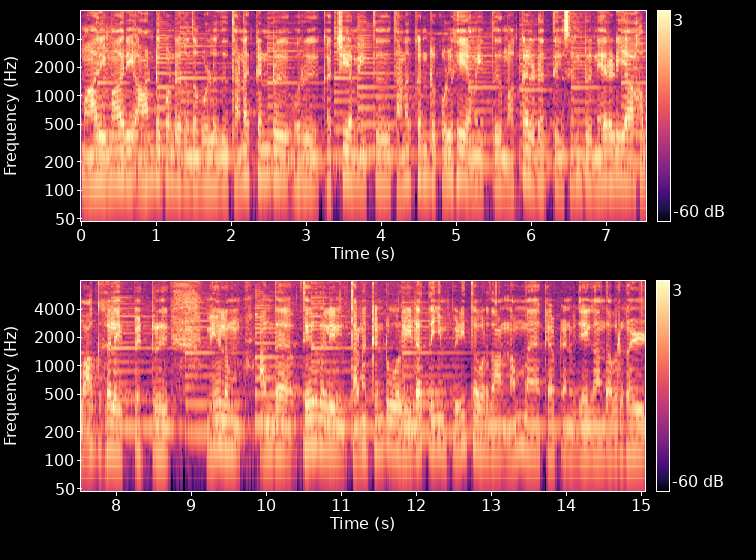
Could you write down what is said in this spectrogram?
மாறி மாறி ஆண்டு கொண்டிருந்த பொழுது தனக்கென்று ஒரு கட்சி அமைத்து தனக்கென்று கொள்கை அமைத்து மக்களிடத்தில் சென்று நேரடியாக வாக்குகளை பெற்று மேலும் அந்த தேர்தலில் தனக்கென்று ஒரு இடத்தையும் பிடித்தவர்தான் நம்ம கேப்டன் விஜயகாந்த் அவர்கள்.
